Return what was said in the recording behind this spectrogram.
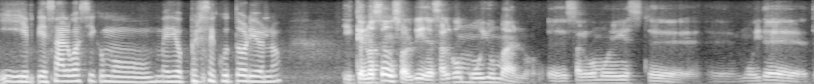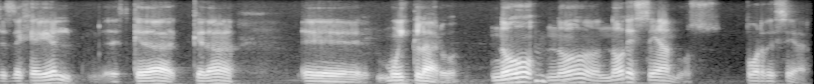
y empieza algo así como medio persecutorio, ¿no? Y que no se nos olvide, es algo muy humano, es algo muy, este, eh, muy de, desde Hegel, queda, queda eh, muy claro. No, no, no deseamos por desear,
